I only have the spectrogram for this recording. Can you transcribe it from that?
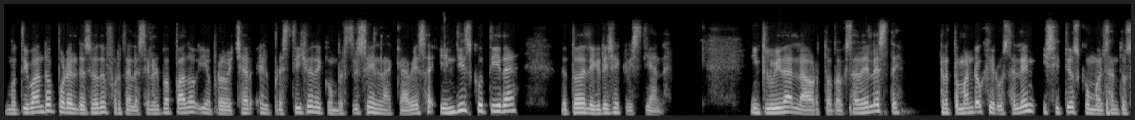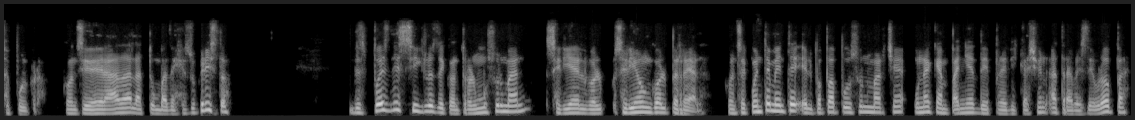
motivando por el deseo de fortalecer el papado y aprovechar el prestigio de convertirse en la cabeza indiscutida de toda la iglesia cristiana, incluida la ortodoxa del Este, retomando Jerusalén y sitios como el Santo Sepulcro, considerada la tumba de Jesucristo. Después de siglos de control musulmán, sería, el gol- sería un golpe real. Consecuentemente, el Papa puso en marcha una campaña de predicación a través de Europa,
